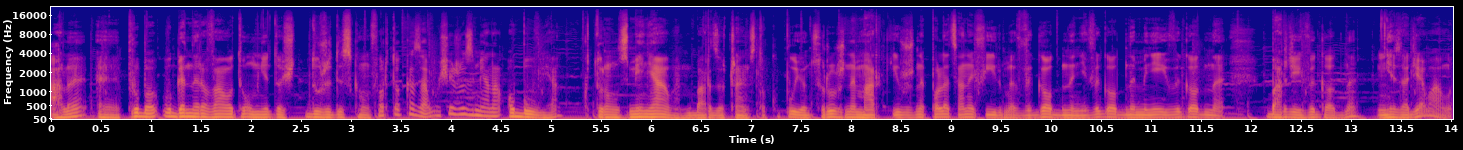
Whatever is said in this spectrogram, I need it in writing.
ale e, próba generowało to u mnie dość duży dyskomfort. Okazało się, że zmiana obuwia, którą zmieniałem bardzo często, kupując różne marki, różne polecane firmy, wygodne, niewygodne, mniej wygodne, bardziej wygodne, nie zadziałały.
